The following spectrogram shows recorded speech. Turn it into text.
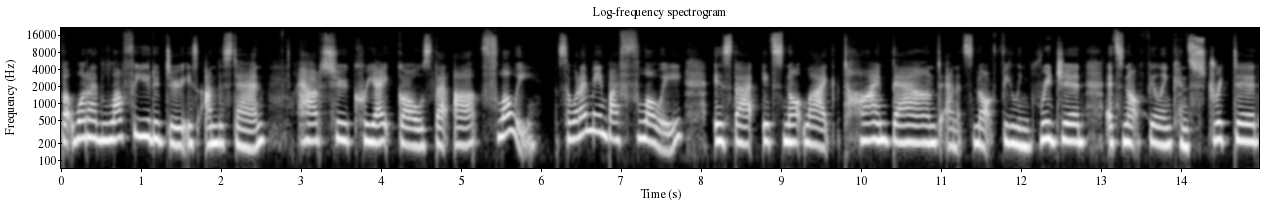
But what I'd love for you to do is understand how to create goals that are flowy, so, what I mean by flowy is that it's not like time bound and it's not feeling rigid, it's not feeling constricted,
